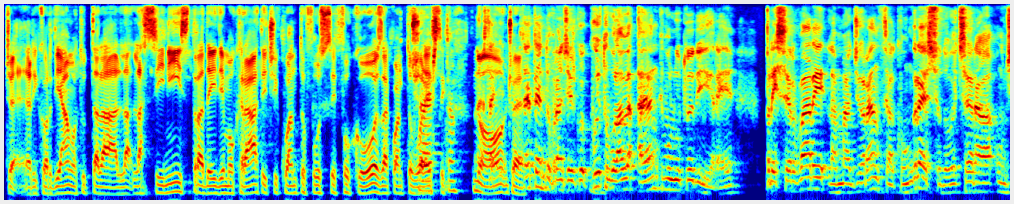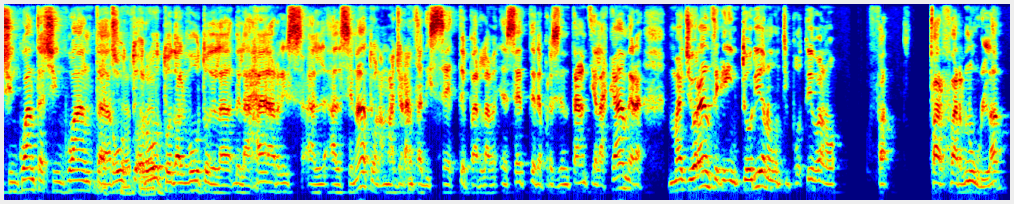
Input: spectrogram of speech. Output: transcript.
cioè ricordiamo tutta la, la, la, sinistra dei democratici, quanto fosse focosa, quanto certo. volesse. No, stai, cioè... stai attento, Francesco, questo voleva, ha anche voluto dire preservare la maggioranza al congresso dove c'era un 50-50 eh, rotto, certo, rotto dal voto della, della Harris al, al, Senato, una maggioranza di sette, parla- sette, rappresentanti alla Camera, maggioranze che in teoria non ti potevano fa- far far nulla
